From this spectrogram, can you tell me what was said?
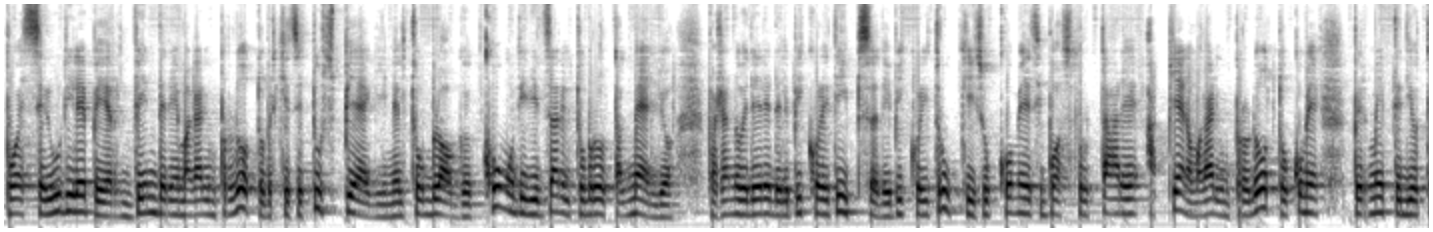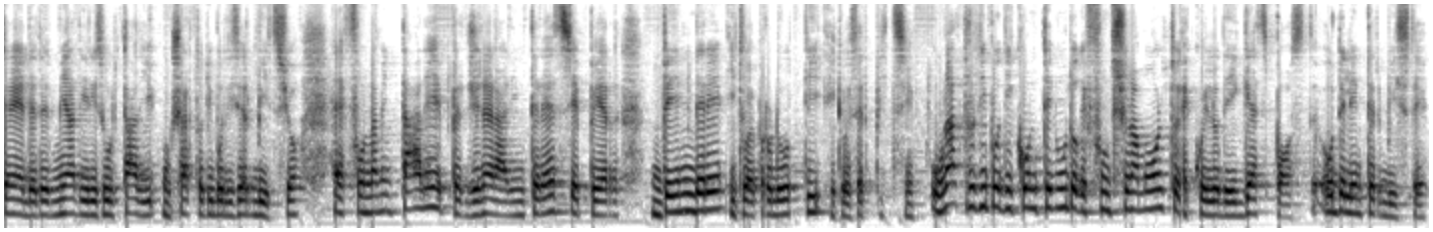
può essere utile per vendere magari un prodotto perché se tu spieghi nel tuo blog come utilizzare il tuo prodotto al meglio facendo vedere delle piccole tips, dei piccoli trucchi su come si può sfruttare appieno magari un prodotto, come permette di ottenere determinati risultati un certo tipo di servizio, è fondamentale per generare interesse per vendere i tuoi prodotti e i tuoi servizi. Un altro tipo di contenuto che funziona molto è quello dei guest post o delle interviste,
